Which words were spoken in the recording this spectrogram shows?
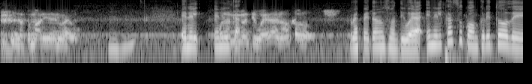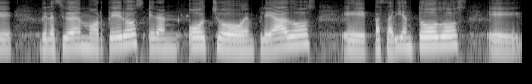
la tomaría de nuevo. En el, en Con el la misma antigüedad, ¿no? Todo. respetando su antigüedad. En el caso concreto de, de la ciudad de Morteros, eran ocho empleados, eh, pasarían todos. eh,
